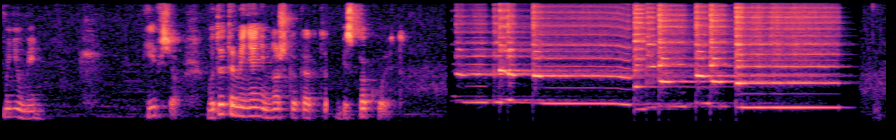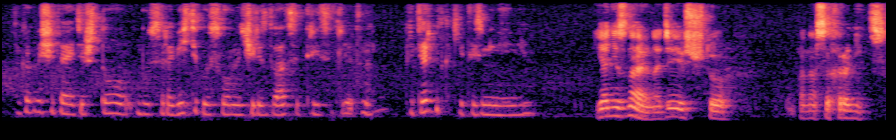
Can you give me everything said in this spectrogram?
мы не умеем. И все. Вот это меня немножко как-то беспокоит. А как вы считаете, что будет с арабистикой условно через 20-30 лет? Она претерпит какие-то изменения? Я не знаю, надеюсь, что она сохранится.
